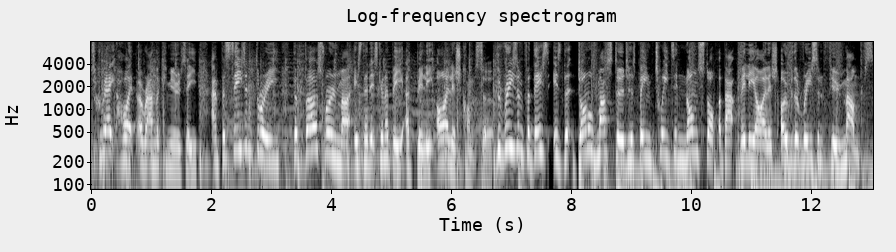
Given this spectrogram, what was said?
to create hype around the community, and for Season 3, the first rumour is that it's going to be a Billie Eilish concert. The reason for this is that Donald Mustard has been tweeting non-stop about Billie Eilish over the recent few months.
